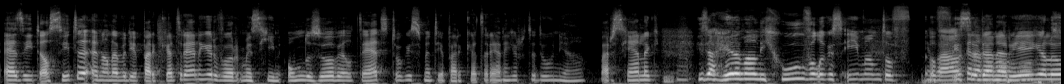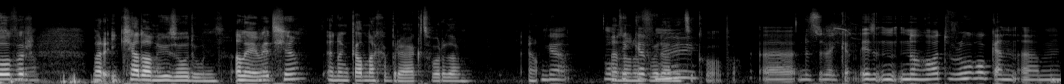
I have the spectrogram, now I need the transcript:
Hij ziet dat zitten en dan hebben die parketreiniger voor misschien om de zoveel tijd toch eens met die parketreiniger te doen. Ja, waarschijnlijk is dat helemaal niet goed volgens iemand of, Jawel, of is er dan een regel over. Ja. Maar ik ga dat nu zo doen. Alleen weet je, en dan kan dat gebruikt worden. Ja, en want dan ik hoeven we dat nu... niet te kopen. eh, dus ik is houten vloer ook. En ehm,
